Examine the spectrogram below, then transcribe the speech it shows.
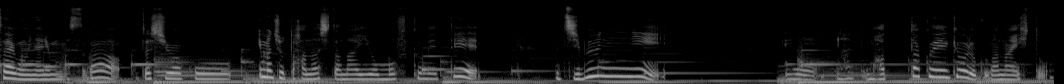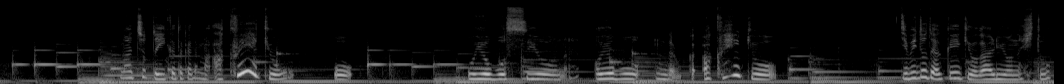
最後になりますが私はこう今ちょっと話した内容も含めて自分にもうなんて全く影響力がない人。まあちょっと言い方から、まあ、悪影響を及ぼすような及ぼなんだろうか。悪影響自分にとって悪影響があるような人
